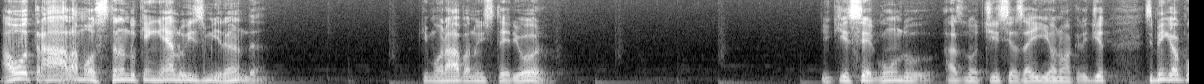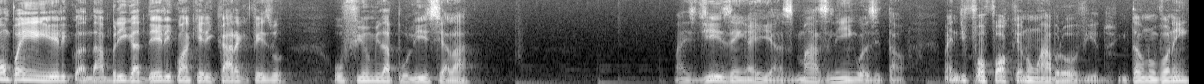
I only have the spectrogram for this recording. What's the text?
A outra ala mostrando quem é Luiz Miranda, que morava no exterior. E que, segundo as notícias aí, eu não acredito, se bem que eu acompanhei ele na briga dele com aquele cara que fez o, o filme da polícia lá. Mas dizem aí as más línguas e tal. Mas de fofoca eu não abro ouvido. Então não vou nem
